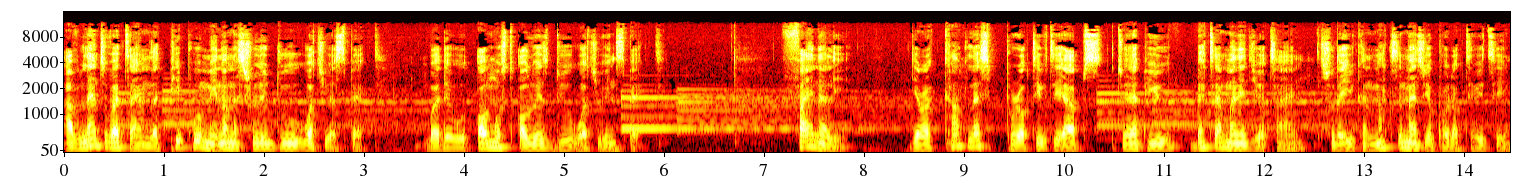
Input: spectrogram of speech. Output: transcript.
I've learned over time that people may not necessarily do what you expect, but they will almost always do what you inspect. Finally, there are countless productivity apps to help you better manage your time so that you can maximize your productivity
